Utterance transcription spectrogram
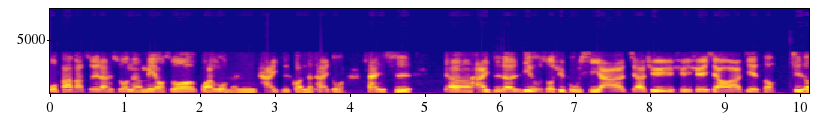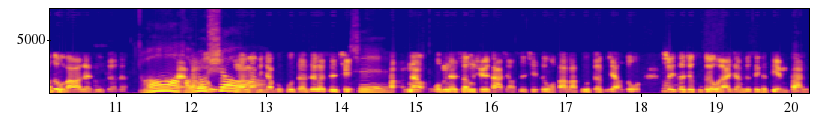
我爸爸虽然说呢，没有说管我们孩子管的太多，但是呃，孩子的例如说去补习啊，啊去学学校啊接送，其实都是我爸爸在负责的。哦，好优秀哦。我妈妈比较不负责这个事情。是。好，那我们的升学大小事，其实我爸爸负责比较多，所以这就是对我来讲就是一个典范了。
